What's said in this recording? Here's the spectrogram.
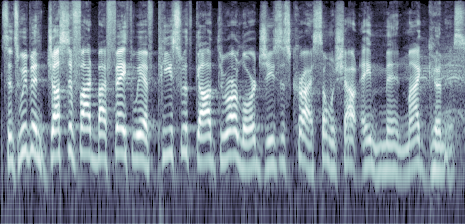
since we've been justified by faith, we have peace with God through our Lord Jesus Christ. Someone shout, Amen. My goodness.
